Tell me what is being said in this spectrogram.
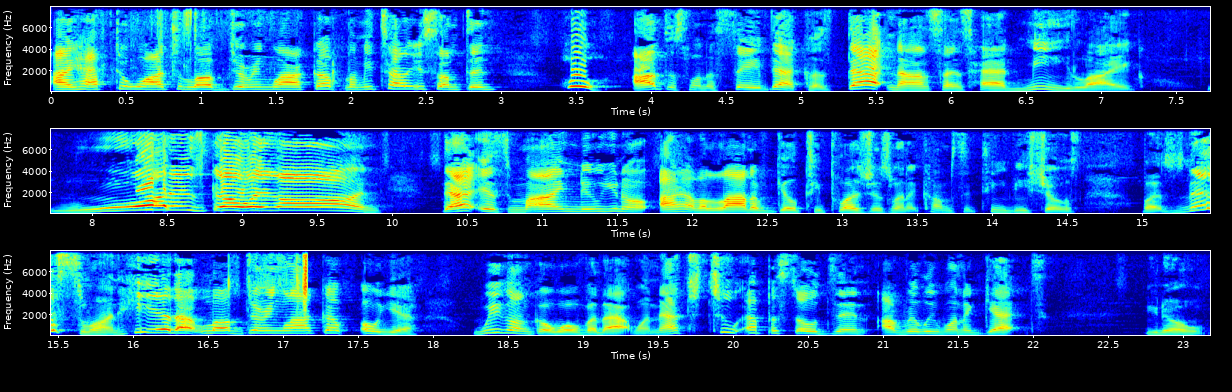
I have to watch Love During Lockup. Let me tell you something. Whew, I just want to save that because that nonsense had me like, what is going on? That is my new, you know, I have a lot of guilty pleasures when it comes to TV shows. But this one here, that Love During Lockup, oh yeah, we're going to go over that one. That's two episodes in. I really want to get, you know,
